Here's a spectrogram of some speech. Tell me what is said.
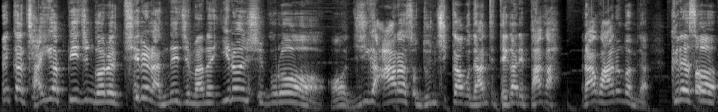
그러니까 자기가 삐진 거를 티를 안 내지만은 이런 식으로 어 네가 알아서 눈치 까고 나한테 대가리 박아. 라고 하는 겁니다. 그래서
